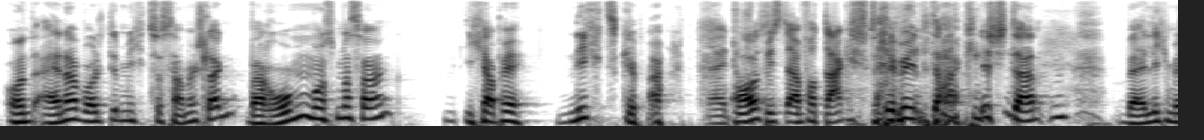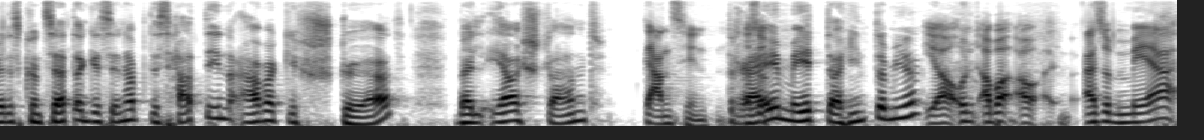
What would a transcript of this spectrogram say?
Und einer wollte mich zusammenschlagen. Warum, muss man sagen? Ich habe nichts gemacht. Nein, du Aus- bist einfach da ich gestanden. bin da gestanden, weil ich mir das Konzert angesehen habe. Das hat ihn aber gestört, weil er stand Ganz hinten. drei Also, Meter hinter mir. ja, und aber au- also mehr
